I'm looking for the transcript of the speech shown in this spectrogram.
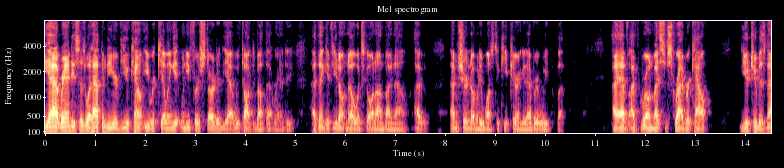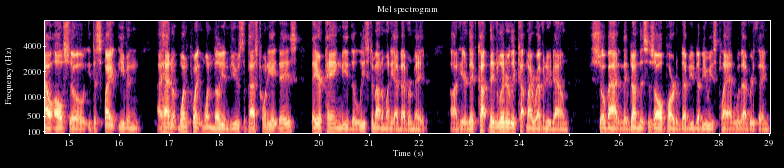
Yeah, Randy says, What happened to your view count? You were killing it when you first started. Yeah, we've talked about that, Randy. I think if you don't know what's going on by now, i am sure nobody wants to keep hearing it every week, but I have I've grown my subscriber count. YouTube is now also, despite even I had 1.1 million views the past 28 days. They are paying me the least amount of money I've ever made on here. They've cut, they've literally cut my revenue down so bad, and they've done this is all part of WWE's plan with everything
